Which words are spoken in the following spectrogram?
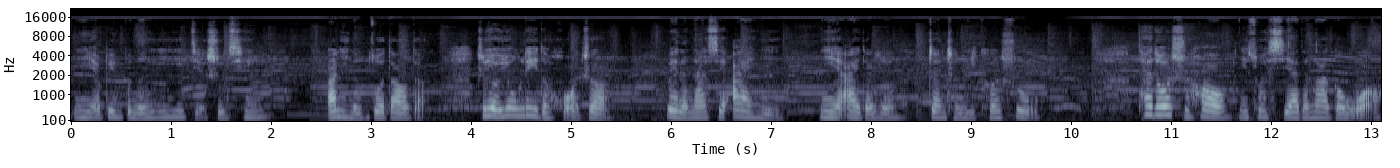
你也并不能一一解释清。而你能做到的，只有用力的活着，为了那些爱你、你也爱的人，站成一棵树。太多时候，你所喜爱的那个我，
